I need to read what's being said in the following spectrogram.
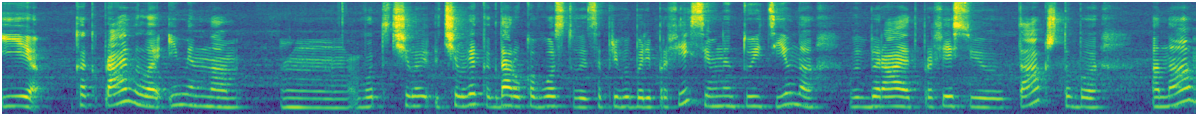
и, как правило, именно вот человек, когда руководствуется при выборе профессии, он интуитивно выбирает профессию так, чтобы она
